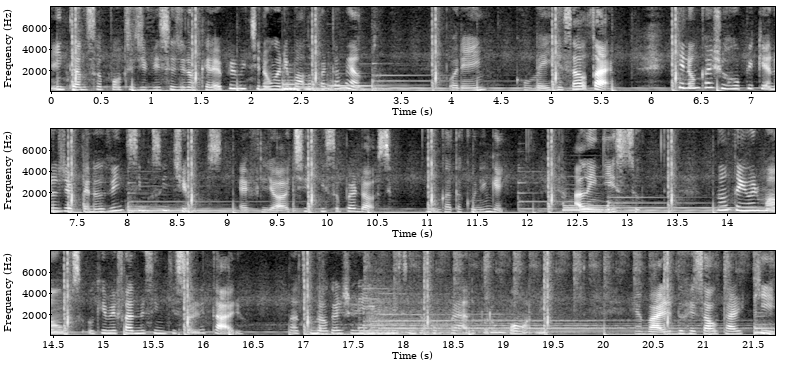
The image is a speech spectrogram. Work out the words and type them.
entendo seu ponto de vista de não querer permitir um animal no apartamento. Porém, convém ressaltar que um cachorro pequeno de apenas 25 centímetros é filhote e super dócil, nunca atacou ninguém. Além disso, não tenho irmãos, o que me faz me sentir solitário, mas com meu cachorrinho me sinto acompanhado por um bom amigo. É válido ressaltar que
